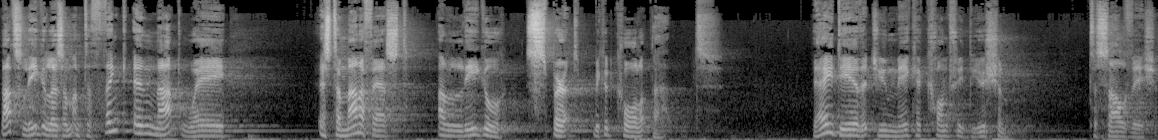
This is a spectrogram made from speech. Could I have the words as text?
That's legalism, and to think in that way is to manifest a legal spirit. We could call it that. The idea that you make a contribution to salvation.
